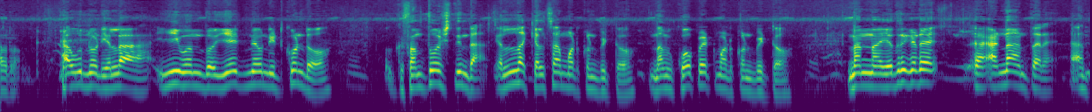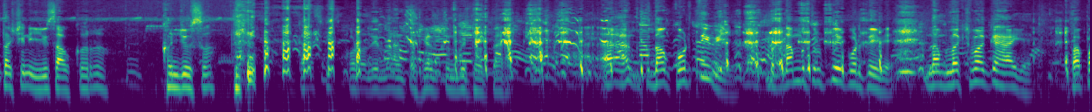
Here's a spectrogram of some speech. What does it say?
ಅವರು. ಅವ್ರು ನೋಡಿ ಎಲ್ಲ ಈ ಒಂದು ಏಜ್ನವ್ರನ್ನ ಇಟ್ಕೊಂಡು ಸಂತೋಷದಿಂದ ಎಲ್ಲ ಕೆಲಸ ಮಾಡ್ಕೊಂಡ್ಬಿಟ್ಟು, ನಮ್ಗೆ ಕೋಪ್ರೇಟ್ ಮಾಡ್ಕೊಂಡ್ಬಿಟ್ಟು ನನ್ನ ಎದುರುಗಡೆ ಅಣ್ಣ ಅಂತಾರೆ. ಅಂದ ತಕ್ಷಣ ಈ ಸಾವುಕಾರರು, ಕಂಜೂಸು ಕೊಡೋದಿಲ್ಲ ಅಂತ ಹೇಳಿ ಬಿಟ್ಟು ಹೋಗ್ತಾರೆ. ನಾವು ಕೊಡ್ತೀವಿ ನಮ್ಮ ತೃಪ್ತಿ ಕೊಡ್ತೀವಿ. ನಮ್ಮ ಲಕ್ಷ್ಮಕ್ಕ ಹಾಗೆ. ಪಾಪ,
